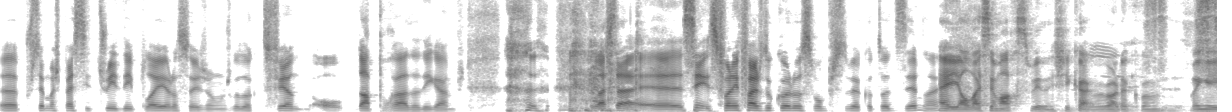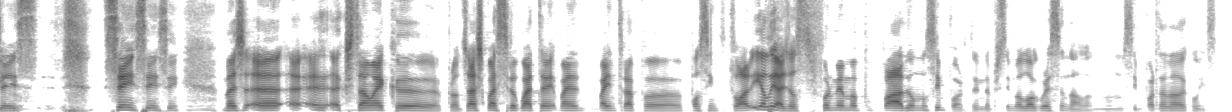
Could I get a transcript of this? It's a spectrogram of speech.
Uh, por ser uma espécie de 3D player, ou seja, um jogador que defende ou dá porrada, digamos. Lá está. Uh, sim, se forem fãs do Caruso vão perceber o que eu estou a dizer, não é? É, e ele vai ser mal recebido em Chicago agora que vem aí. Sim, sim, sim, sim. Mas uh, a, a, questão é que, pronto, acho que vai ser o que vai, ter, vai, vai entrar para, para o 5 titular. E aliás, ele se for mesmo apopado, ele não se importa. Ainda por cima, logo Grayson Allen, não, não se importa nada com isso.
